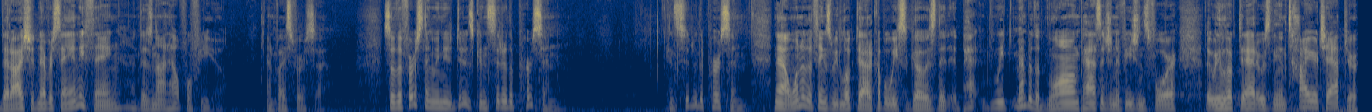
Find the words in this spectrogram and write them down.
that I should never say anything that is not helpful for you, and vice versa. So the first thing we need to do is consider the person. Consider the person. Now, one of the things we looked at a couple weeks ago is that we remember the long passage in Ephesians 4 that we looked at. It was the entire chapter.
